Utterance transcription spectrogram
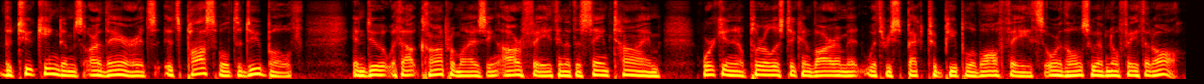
the two kingdoms are there. It's it's possible to do both and do it without compromising our faith and at the same time working in a pluralistic environment with respect to people of all faiths or those who have no faith at all.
